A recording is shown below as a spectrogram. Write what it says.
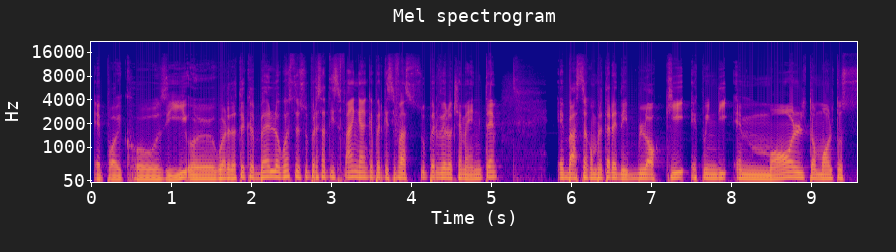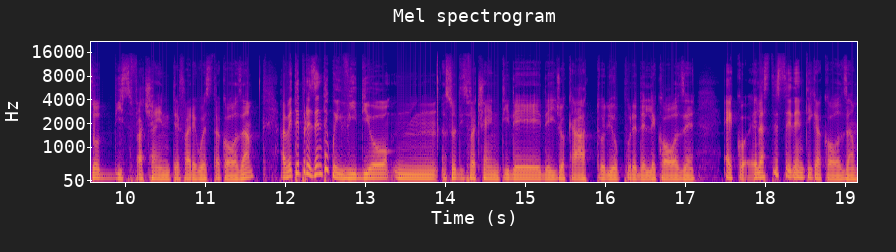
e poi così. Uh, guardate che bello, questo è super satisfying anche perché si fa super velocemente e basta completare dei blocchi e quindi è molto molto soddisfacente fare questa cosa. Avete presente quei video mh, mm, soddisfacenti de- dei giocattoli oppure delle cose? Ecco, è la stessa identica cosa.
